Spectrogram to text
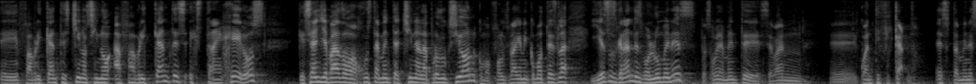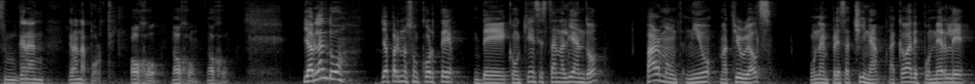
eh, fabricantes chinos, sino a fabricantes extranjeros que se han llevado justamente a China la producción, como Volkswagen y como Tesla, y esos grandes volúmenes, pues obviamente se van eh, cuantificando. Eso también es un gran, gran aporte. Ojo, ojo, ojo. Y hablando, ya para irnos un corte de con quién se están aliando, Paramount New Materials, una empresa china, acaba de ponerle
